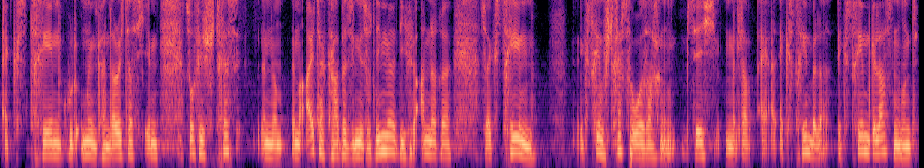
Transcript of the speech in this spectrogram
extrem gut umgehen kann. Dadurch, dass ich eben so viel Stress im, im Alltag habe, sind mir so Dinge, die für andere so extrem extrem Stress verursachen, sehe ich mittlerweile äh, extrem, extrem gelassen und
